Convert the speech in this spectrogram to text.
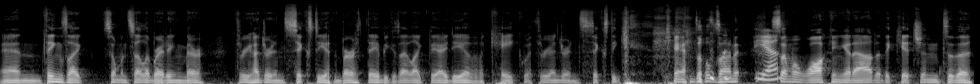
and things like someone celebrating their 360th birthday because I like the idea of a cake with 360 candles on it. Yeah. Someone walking it out of the kitchen to the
